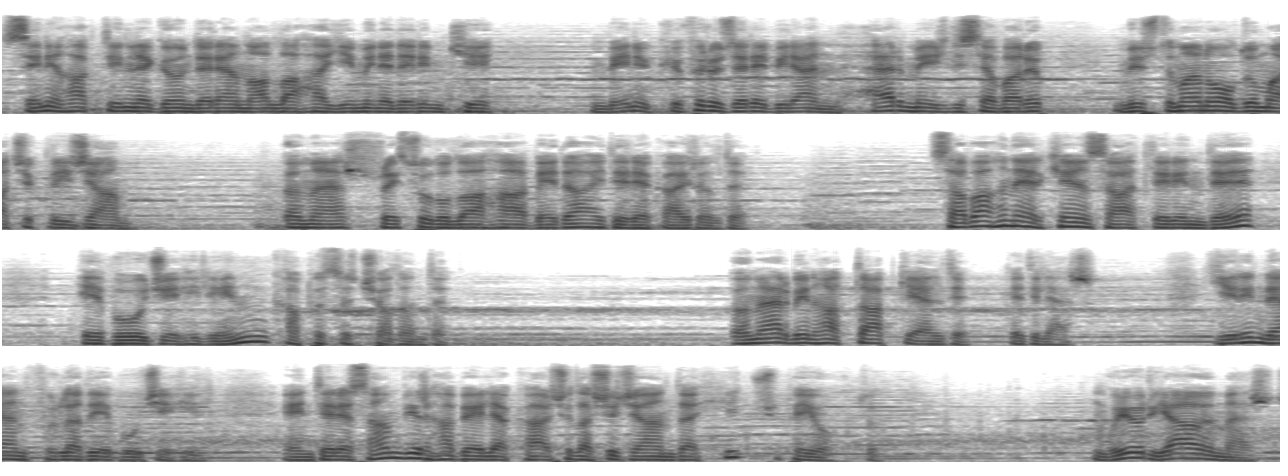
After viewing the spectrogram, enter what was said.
Seni hak dinle gönderen Allah'a yemin ederim ki, beni küfür üzere bilen her meclise varıp Müslüman olduğumu açıklayacağım. Ömer Resulullah'a veda ederek ayrıldı. Sabahın erken saatlerinde Ebu Cehil'in kapısı çalındı. Ömer bin Hattab geldi dediler. Yerinden fırladı Ebu Cehil. Enteresan bir haberle karşılaşacağında hiç şüphe yoktu. ''Buyur ya Ömer,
